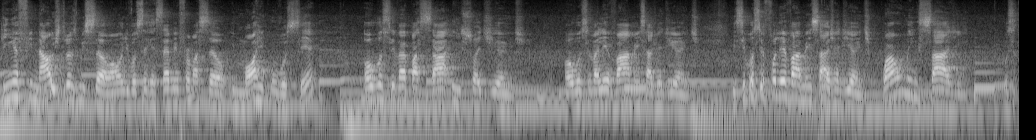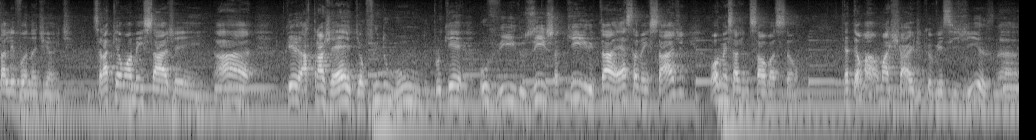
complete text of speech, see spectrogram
linha final de transmissão, onde você recebe a informação e morre com você, ou você vai passar isso adiante? ou você vai levar a mensagem adiante. E se você for levar a mensagem adiante, qual mensagem você está levando adiante? Será que é uma mensagem, ah, porque a tragédia, o fim do mundo, porque o vírus, isso, aquilo, tá? Essa mensagem ou a mensagem de salvação? Tem até uma, uma charge que eu vi esses dias, né?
